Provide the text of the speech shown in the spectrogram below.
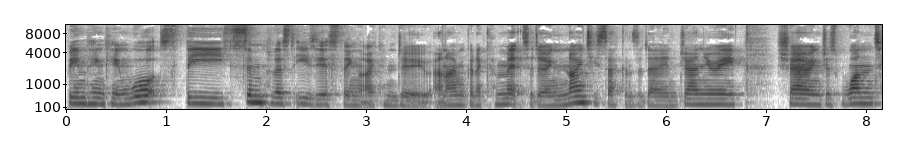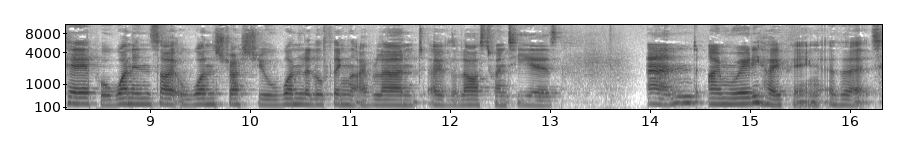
been thinking what's the simplest easiest thing that I can do and I'm going to commit to doing 90 seconds a day in January sharing just one tip or one insight or one strategy or one little thing that I've learned over the last 20 years and I'm really hoping that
